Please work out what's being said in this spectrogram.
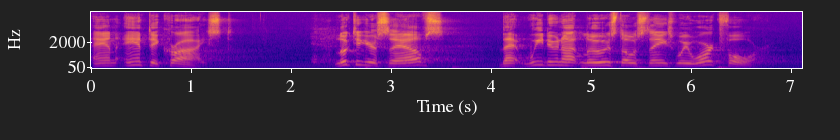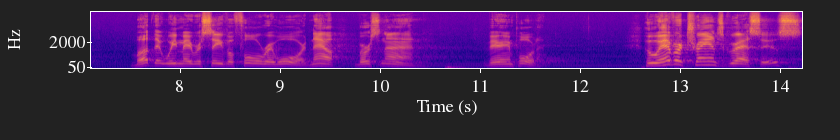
an antichrist. Look to yourselves that we do not lose those things we work for, but that we may receive a full reward. Now, verse 9, very important. Whoever transgresses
